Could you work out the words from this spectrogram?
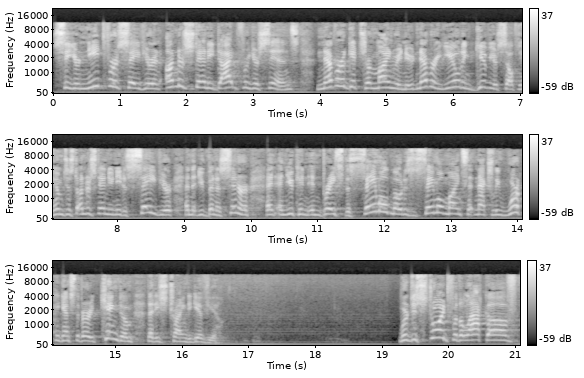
see your need for a savior and understand he died for your sins, never get your mind renewed, never yield and give yourself to him, just understand you need a savior and that you've been a sinner and, and you can embrace the same old motives, the same old mindset and actually work against the very kingdom that he's trying to give you. We're destroyed for the lack of.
